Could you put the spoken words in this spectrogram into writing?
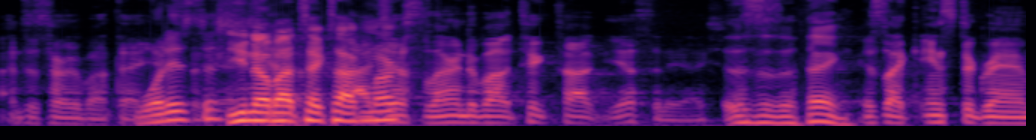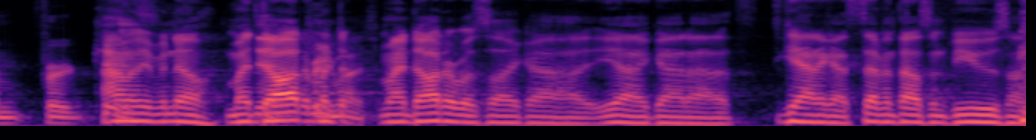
I just heard about that. What is yesterday. this? You know about TikTok, Mark? I just learned about TikTok yesterday. Actually, This is a thing. it's like Instagram for kids. I don't even know. My Yeah, daughter, my, da- my daughter was like, uh, "Yeah, I got uh, yeah, I got seven thousand views on."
